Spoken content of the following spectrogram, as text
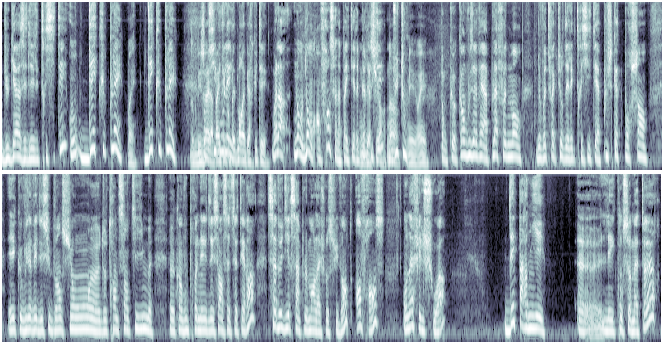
du gaz et de l'électricité ont décuplé. Oui. Décuplé. Donc déjà, elle n'a pas été complètement répercutée. Voilà. Non, non, en France, ça n'a pas été répercuté du tout. Mais oui. Donc euh, quand vous avez un plafonnement de votre facture d'électricité à plus 4% et que vous avez des subventions euh, de 30 centimes euh, quand vous prenez de l'essence, etc., ça veut dire simplement la chose suivante. En France, on a fait le choix d'épargner les consommateurs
